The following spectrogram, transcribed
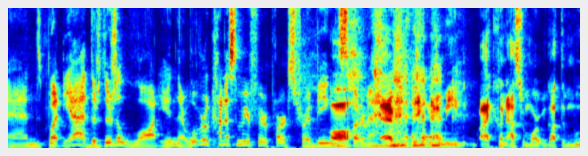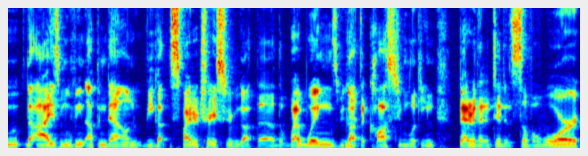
And but yeah, there's there's a lot in there. What were kind of some of your favorite parts, Troy? Being Oh, Spider-Man. everything. I mean, I couldn't ask for more. We got the move, the eyes moving up and down. We got the spider tracer. We got the the web wings. We got Yeah. the costume looking better than it did in Civil War.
